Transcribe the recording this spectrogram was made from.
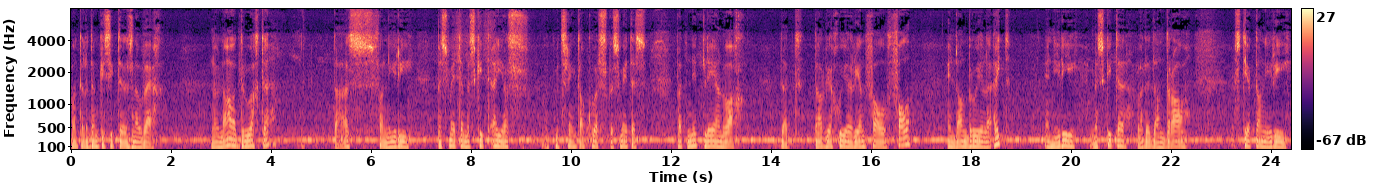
want hulle dink die siekte is nou weg. Nou na 'n droogte daar is van hierdie besmette muskieteiers wat met slengtalkoors besmet is wat net lê en wag dat daar weer goeie reënval val en dan broei hulle uit en hierdie muskiete wat dit dan dra steek dan hierdie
